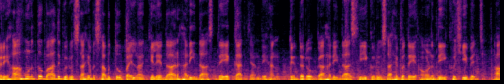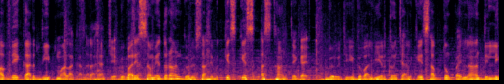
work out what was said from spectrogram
ਰਿਹਾ ਹੋਣ ਤੋਂ ਬਾਅਦ ਗੁਰੂ ਸਾਹਿਬ ਸਭ ਤੋਂ ਪਹਿਲਾਂ ਕਿਲੇਦਾਰ ਹਰੀਦਾਸ ਦੇ ਘਰ ਜਾਂਦੇ ਹਨ ਤੇ ਦਰੋਗਾ ਹਰੀਦਾਸ ਹੀ ਗੁਰੂ ਸਾਹਿਬ ਦੇ ਆਉਣ ਦੀ ਖੁਸ਼ੀ ਵਿੱਚ ਆਪਦੇ ਘਰ ਦੀਪਮਾਲਾ ਕਰਦਾ ਹੈ। ਪਰ ਇਸ ਸਮੇਂ ਦੌਰਾਨ ਗੁਰੂ ਸਾਹਿਬ ਕਿਸ-ਕਿਸ ਅਸਥਾਨ ਤੇ ਗਏ? ਗੁਰੂ ਜੀ ਗਵਾਲੀਅਰ ਤੋਂ ਚੱਲ ਕੇ ਸਭ ਤੋਂ ਪਹਿਲਾਂ ਦਿੱਲੀ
